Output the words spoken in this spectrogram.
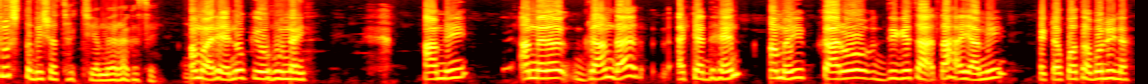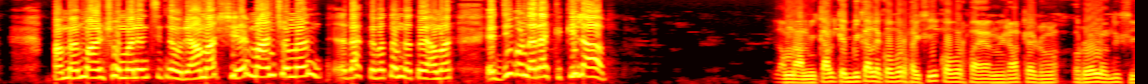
সুস্থ বিষয় চাচ্ছি আপনারা কাছে। আমার এনো কেউ নাই। আমি আপনারা গ্রামটা একটা দেন। আমি কারও দিকে তাহাই আমি একটা কথা বলি না। আমার মান সম্মানের চিন্তা করি। আমার সে মান সম্মান রাখতে পারতাম না তো আমার জীবনটা রাখতে কি লাভ? আমি কালকে বিকালে কবর পাইছি। কবর পাই আমি রাতে রওনা দিছি।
